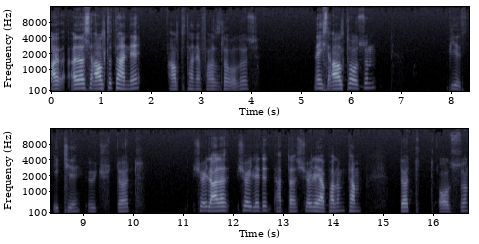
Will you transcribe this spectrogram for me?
Ar- arası 6 tane 6 tane fazla olur. Neyse 6 olsun. 1 2 3 4 Şöyle ara şöyle de hatta şöyle yapalım tam 4 olsun.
